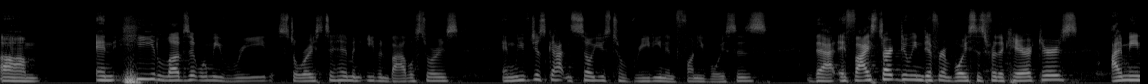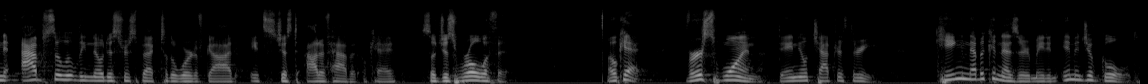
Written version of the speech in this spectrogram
Um, and he loves it when we read stories to him and even Bible stories. And we've just gotten so used to reading in funny voices that if I start doing different voices for the characters, I mean absolutely no disrespect to the Word of God. It's just out of habit, okay? So just roll with it. Okay, verse 1, Daniel chapter 3. King Nebuchadnezzar made an image of gold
